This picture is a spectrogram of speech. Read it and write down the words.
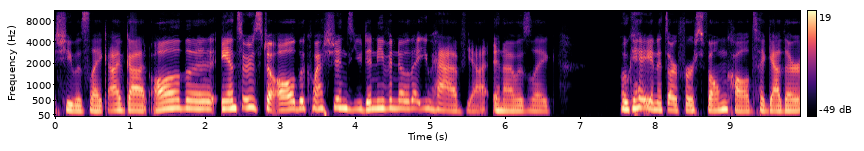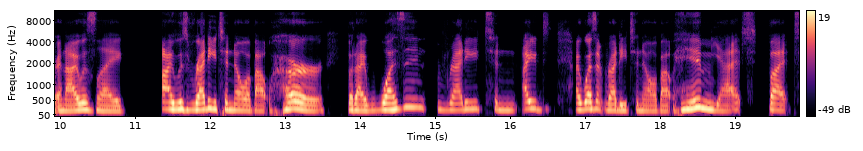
she was like, I've got all the answers to all the questions you didn't even know that you have yet. And I was like, okay. And it's our first phone call together. And I was like, I was ready to know about her, but I wasn't ready to, I, I wasn't ready to know about him yet, but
